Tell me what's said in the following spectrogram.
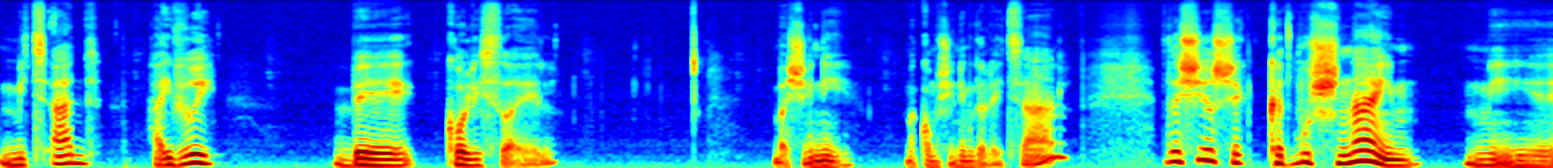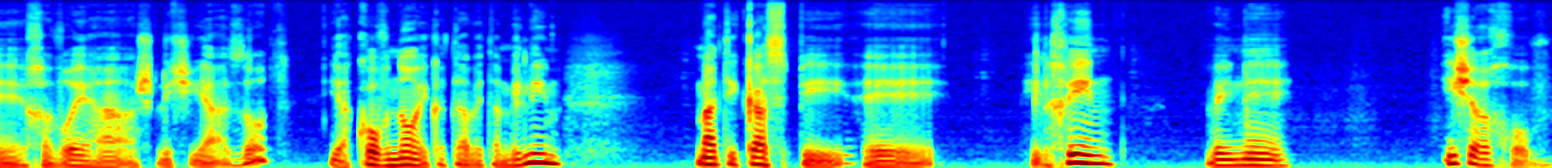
במצעד העברי בכל ישראל, בשני, מקום שני בגלי צה"ל. זה שיר שכתבו שניים מחברי השלישייה הזאת. יעקב נוי כתב את המילים, מתי כספי אה, הלחין, והנה איש הרחוב,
